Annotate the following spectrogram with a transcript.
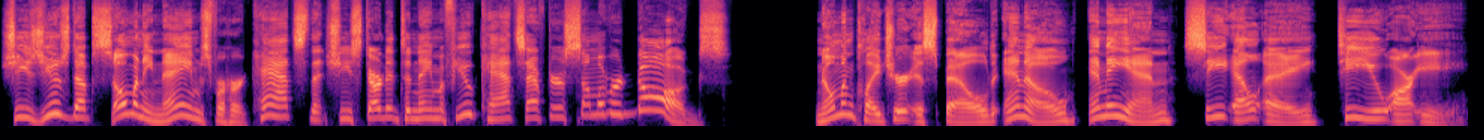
She's used up so many names for her cats that she started to name a few cats after some of her dogs. Nomenclature is spelled N O M E N C L A T U R E.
